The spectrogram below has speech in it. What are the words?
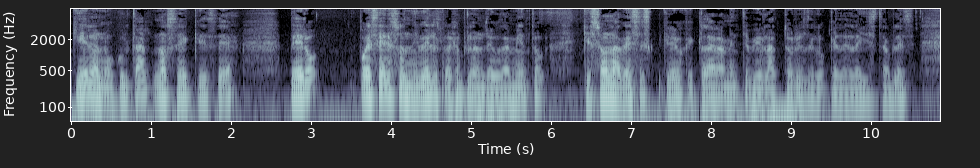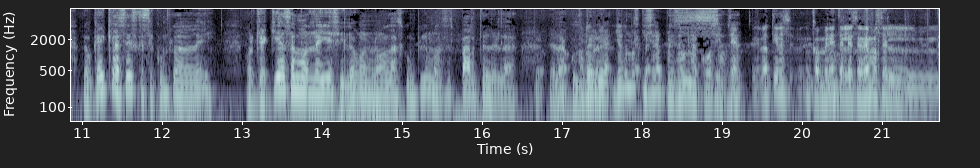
quieren ocultar, no sé qué sea, pero puede ser esos niveles, por ejemplo, de endeudamiento, que son a veces, creo que claramente violatorios de lo que la ley establece. Lo que hay que hacer es que se cumpla la ley. Porque aquí hacemos leyes y luego no las cumplimos. Es parte de la, de la cultura. A ver, mira, yo nomás quisiera precisar una cosa. Si no tienes inconveniente, le cedemos el,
